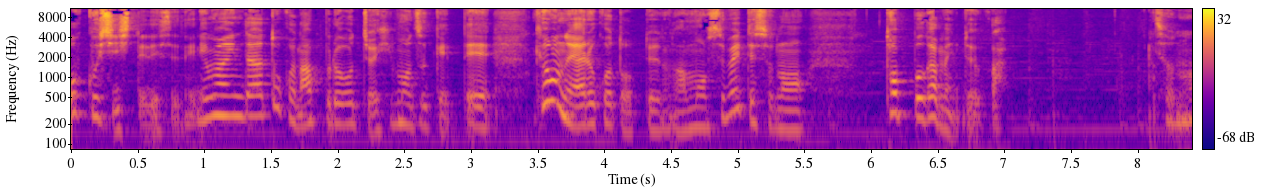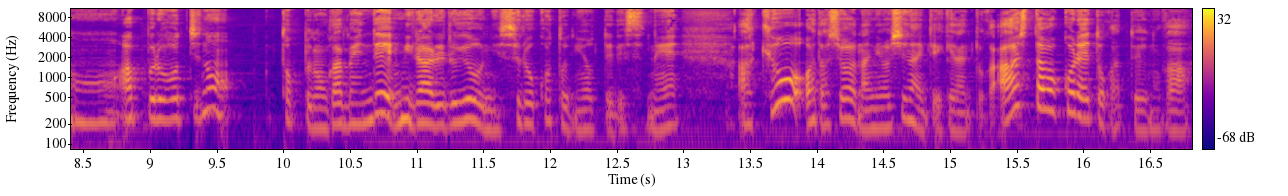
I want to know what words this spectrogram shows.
を駆使してですねリマインダーとこのアップルウォッチを紐付けて今日のやることっていうのがもう全てそのトップ画面というかそのアップルウォッチのトップの画面で見られるようにすることによってですねあ今日私は何をしないといけないとか明日はこれとかっていうのが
